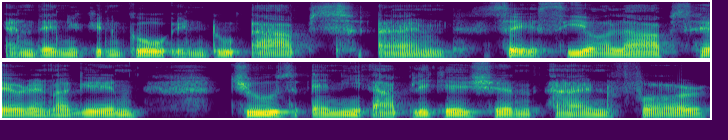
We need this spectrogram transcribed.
and then you can go into apps and say see all apps here and again choose any application and for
